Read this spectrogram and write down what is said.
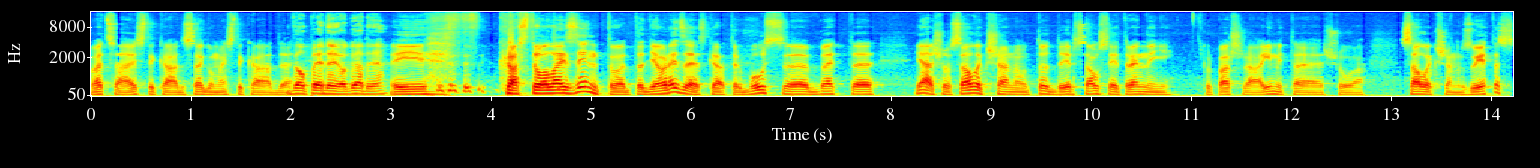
Vecā estikāda, seguma estikāda. Vēl pēdējo gadu, ja? Kas to lai zina, to tad jau redzēs, kā tur būs. Bet jā, šo salikšanu tad ir sausie treniņi, kur pašā imitē šo salikšanu uz vietas.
